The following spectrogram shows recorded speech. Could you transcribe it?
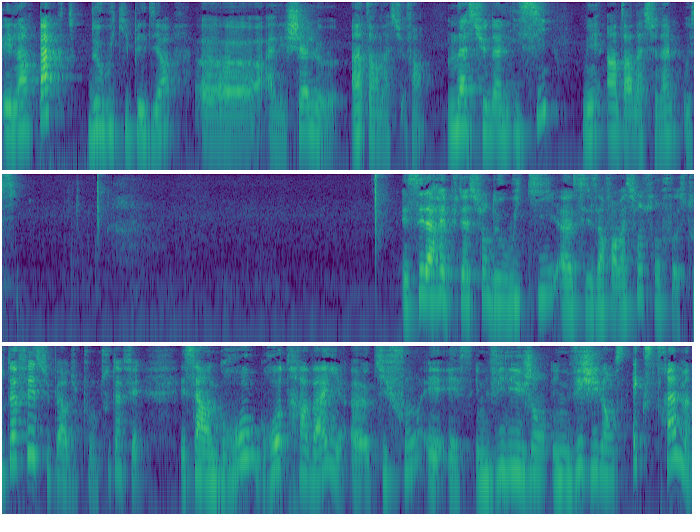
et l'impact de Wikipédia euh, à l'échelle internationale, nationale ici, mais internationale aussi. Et c'est la réputation de Wiki euh, si les informations sont fausses. Tout à fait, Super Dupont, tout à fait. Et c'est un gros, gros travail euh, qu'ils font et, une, vigilance, une, vigilance, extrême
